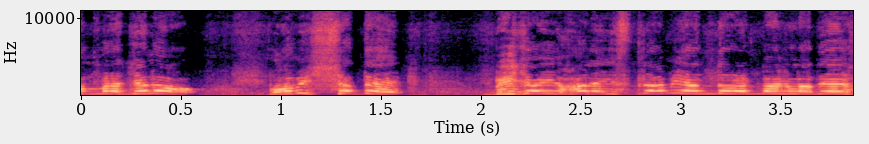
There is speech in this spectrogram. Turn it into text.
আমরা যেন ভবিষ্যতে বিজয়ী হলে ইসলামী আন্দোলন বাংলাদেশ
